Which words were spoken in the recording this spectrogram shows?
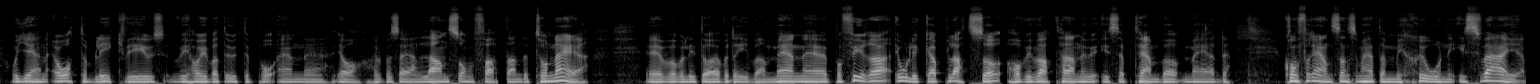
och ge en återblick. Vi, ju, vi har ju varit ute på en, eh, ja, höll på att säga en landsomfattande turné. Eh, det var väl lite att överdriva, men eh, på fyra olika platser har vi varit här nu i september med konferensen som heter Mission i Sverige.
